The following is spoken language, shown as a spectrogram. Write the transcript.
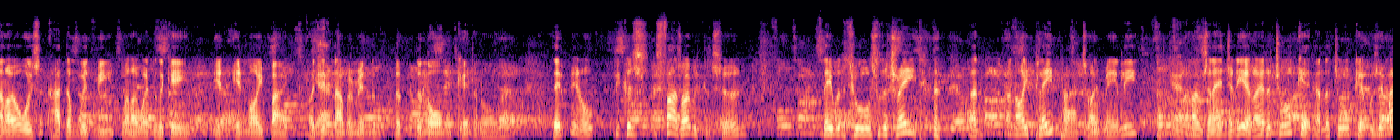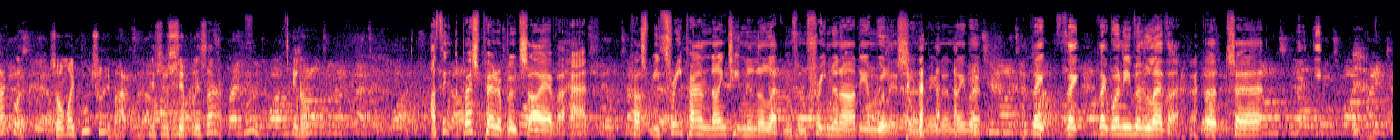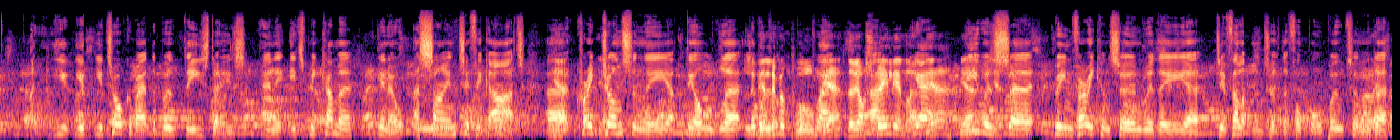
and I always had them with me when I went to the game in, in my bag. I Yeah. didn't have them in the, the, the normal kit and all that. They, you know, because as far as I was concerned, they were the tools for the trade. and, and I played part time mainly, and, Yeah. and I was an engineer. and I had a toolkit, and the toolkit was immaculate. So my boots were immaculate. It's as simple as that. Hmm. You know, I think the best pair of boots I ever had cost me three pound nineteen and eleven from Freeman Hardy and Willis. I mean, and they were they they, they weren't even leather. But uh, you, you you talk about the boot these days, and it, it's become a you know a scientific art. Uh, Yeah, Craig yeah. Johnston, the uh, the old uh, Liverpool, Liverpool, player, yeah, the Australian lad, yeah, yeah, he was uh, being very concerned with the uh, development of the football boot, and uh,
